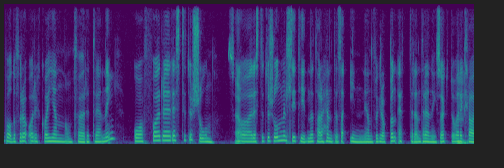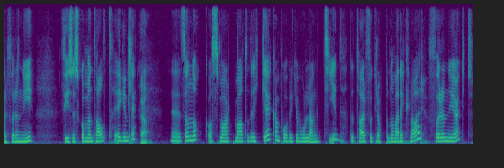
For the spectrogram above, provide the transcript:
både for å orke å gjennomføre trening og for restitusjon. Så Ja. restitusjon vil si tiden det tar å hente seg inn igjen for kroppen etter en treningsøkt og være klar for en ny, fysisk og mentalt, egentlig. Ja. Eh, Så nok og smart mat og drikke kan påvirke hvor lang tid det tar for kroppen å være klar for en ny økt.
